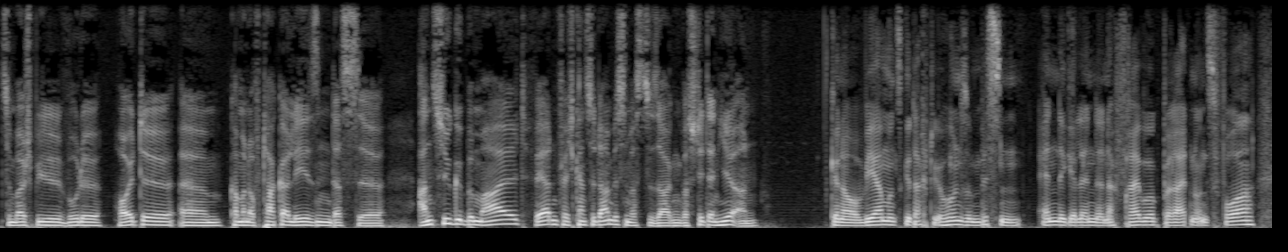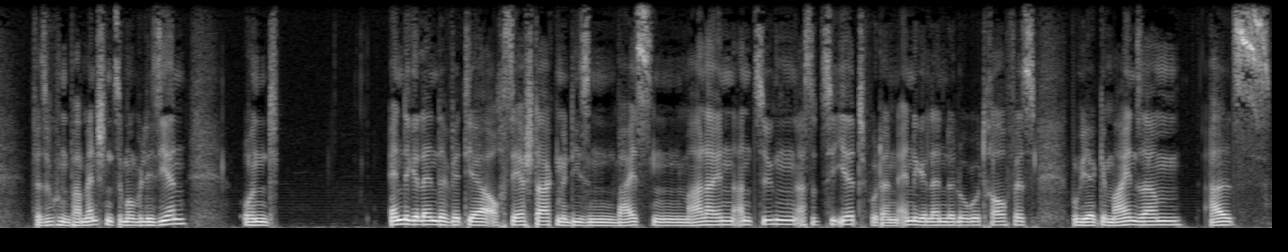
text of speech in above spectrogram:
Zum Beispiel wurde heute, ähm, kann man auf Tacker lesen, dass äh, Anzüge bemalt werden. Vielleicht kannst du da ein bisschen was zu sagen. Was steht denn hier an? Genau, wir haben uns gedacht, wir holen so ein bisschen Ende Gelände nach Freiburg, bereiten uns vor, versuchen ein paar Menschen zu mobilisieren und Ende Gelände wird ja auch sehr stark mit diesen weißen Malerinnenanzügen assoziiert, wo dann Ende Gelände Logo drauf ist, wo wir gemeinsam als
